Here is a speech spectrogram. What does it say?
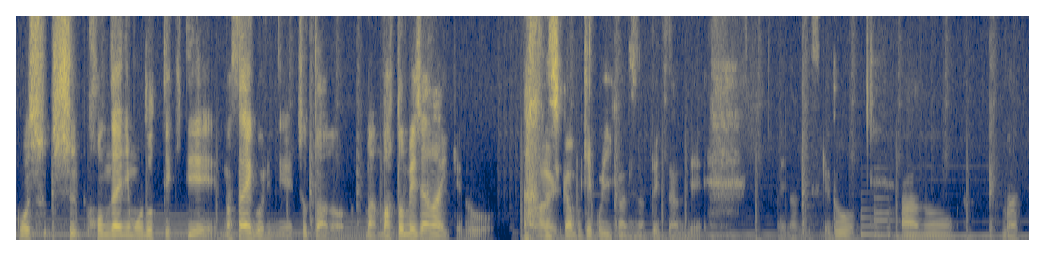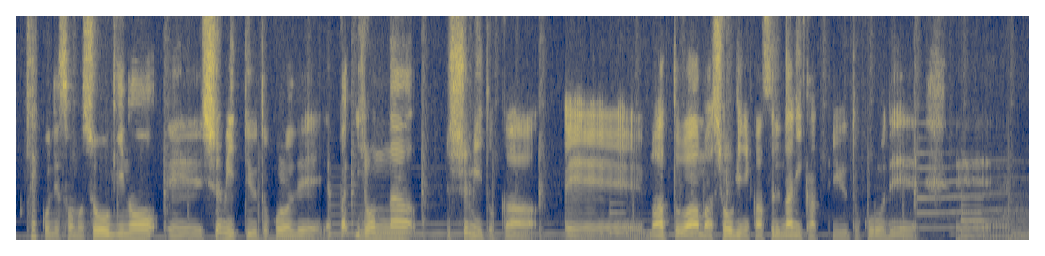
こうしし本題に戻ってきて、まあ最後にね、ちょっとあの、まあまとめじゃないけど、はい 時間も結構いい感じになってきたんで、なんですけど、あの、まあ結構ね、その将棋の、えー趣味っていうところで、やっぱいろんな趣味とか、えーまああとはまあ将棋に関する何かっていうところで、えー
